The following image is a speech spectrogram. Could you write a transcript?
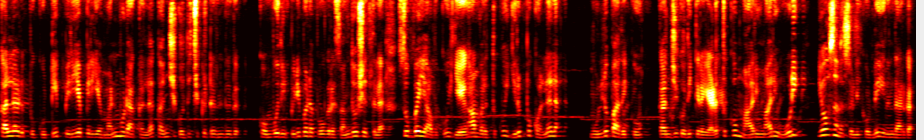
கல்லடுப்பு கூட்டி பெரிய பெரிய மண்முடாக்கல்ல கஞ்சி கொதிச்சுக்கிட்டு இருந்தது. கொம்புதி பிடிபட போகிற சந்தோஷத்துல சுப்பையாவுக்கும் ஏகாம்பரத்துக்கும் இருப்பு கொல்லல முள்ளு பாதைக்கும் கஞ்சி கொதிக்கிற இடத்துக்கும் மாறி மாறி ஓடி யோசனை சொல்லிக் கொண்டே இருந்தார்கள்.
